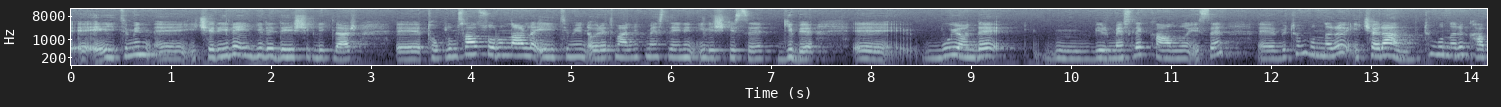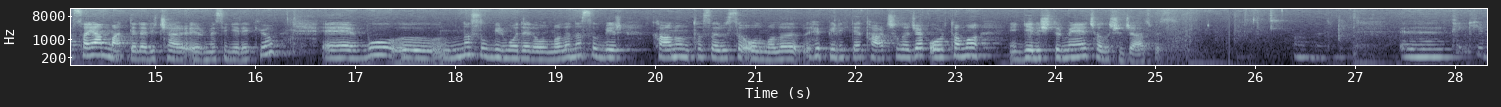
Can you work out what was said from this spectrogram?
eğitimin e, içeriğiyle ilgili değişiklikler, e, toplumsal sorunlarla eğitimin, öğretmenlik mesleğinin ilişkisi gibi e, bu yönde bir meslek kanunu ise e, bütün bunları içeren, bütün bunları kapsayan maddeler içermesi gerekiyor. E, bu e, nasıl bir model olmalı, nasıl bir kanun tasarısı olmalı, hep birlikte tartışılacak ortamı geliştirmeye çalışacağız biz. Anladım. Ee, peki,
